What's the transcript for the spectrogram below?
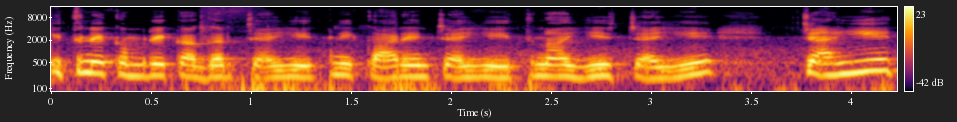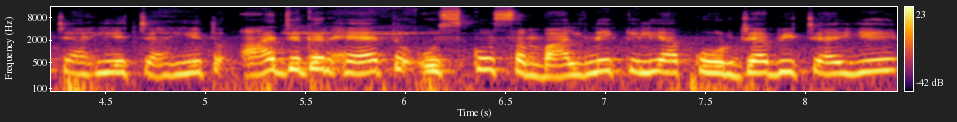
इतने कमरे का घर चाहिए, इतनी कारें चाहिए, इतना ये चाहिए। चाहिए चाहिए चाहिए। तो आज अगर है तो उसको संभालने के लिए आपको ऊर्जा भी चाहिए।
